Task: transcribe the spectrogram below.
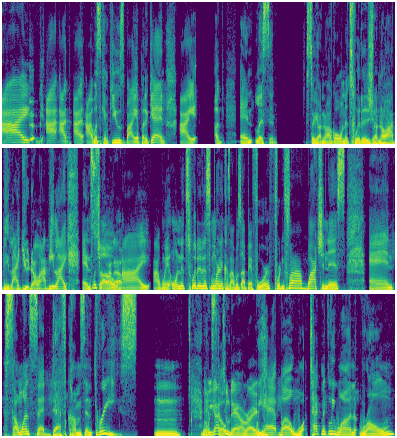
I, I, I, I, I was confused by it, but again, I, uh, and listen. So y'all know I go on the Twitters. Y'all know I be like, you know, I be like, and What so? I I went on the Twitter this morning because I was up at four forty five watching this, and someone said death comes in threes. Mm. Well, we got so two down, right? We had well, wha- technically one Rome.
